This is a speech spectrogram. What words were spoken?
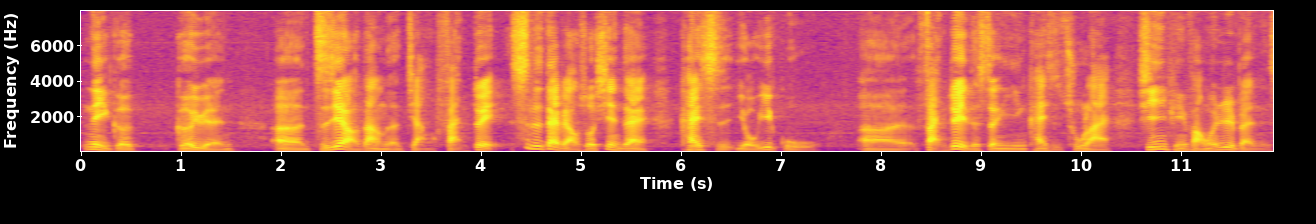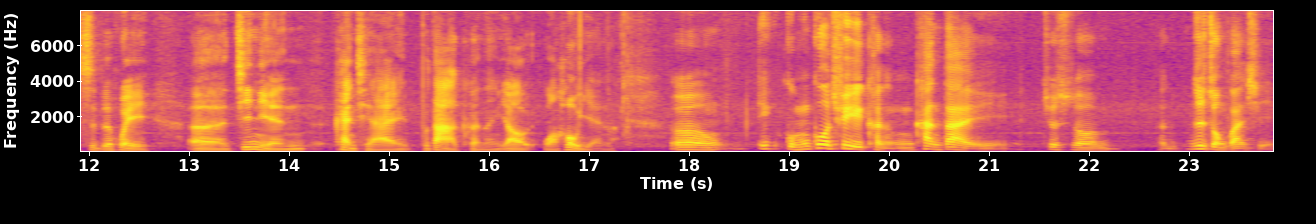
内阁阁员呃直截了当的讲反对，是不是代表说现在开始有一股？呃，反对的声音开始出来。习近平访问日本是不是会，呃，今年看起来不大可能要往后延了？呃，一我们过去可能看待就是说，呃，日中关系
